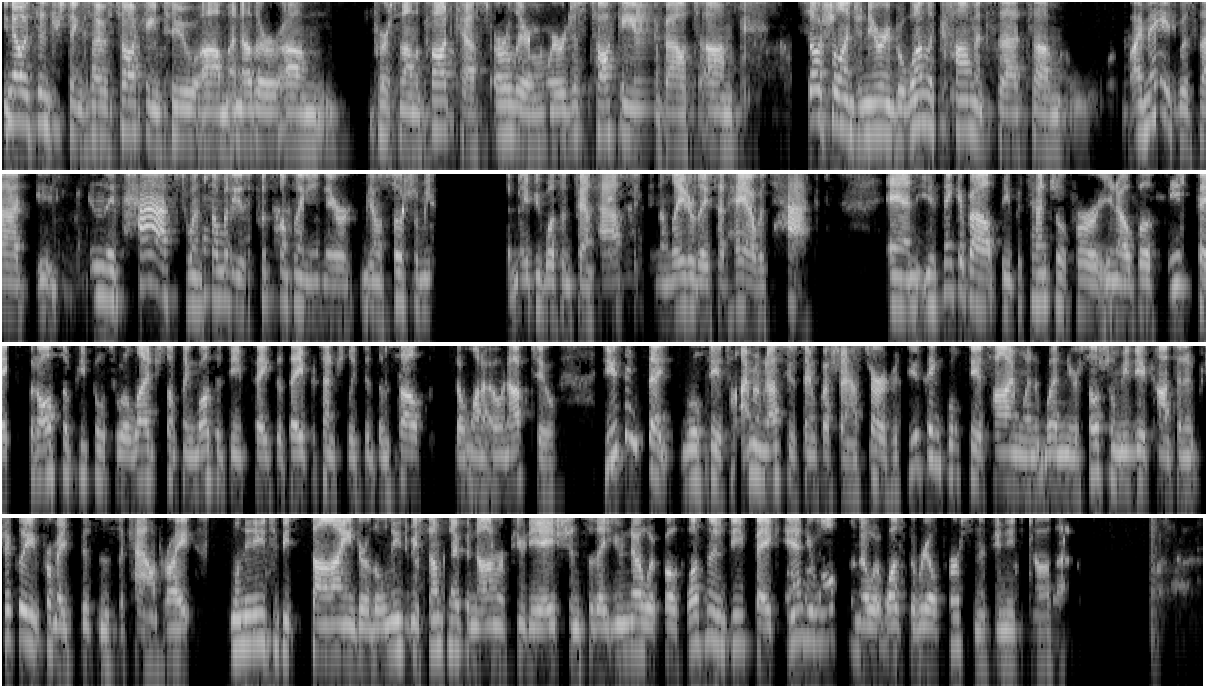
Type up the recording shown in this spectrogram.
You know, it's interesting because I was talking to um, another um, person on the podcast earlier, and we were just talking about um, social engineering. But one of the comments that um, I made was that in the past, when somebody has put something on their you know social media that maybe wasn't fantastic, and then later they said, "Hey, I was hacked." And you think about the potential for, you know, both deep fakes, but also people to allege something was a deep fake that they potentially did themselves, don't want to own up to. Do you think that we'll see a time? I'm going to ask you the same question I asked her. But do you think we'll see a time when when your social media content, particularly from a business account, right, will need to be signed, or there'll need to be some type of non-repudiation, so that you know it both wasn't a deep fake, and you also know it was the real person if you need to know that.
